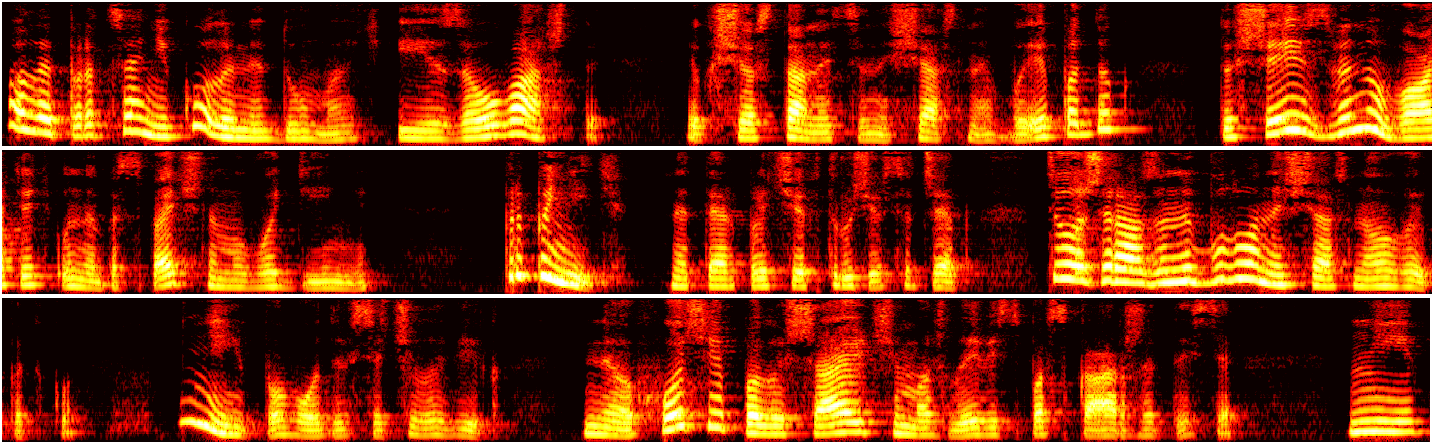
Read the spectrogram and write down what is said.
Але про це ніколи не думають. І зауважте, якщо станеться нещасний випадок, то ще й звинуватять у небезпечному водінні. Припиніть, нетерпляче втручився Джеб. Цього ж разу не було нещасного випадку. Ні, погодився чоловік, неохоче полишаючи можливість поскаржитися. Ні,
